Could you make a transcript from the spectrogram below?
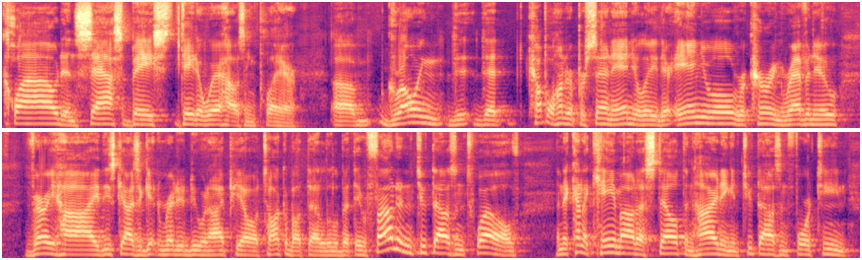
cloud and SaaS-based data warehousing player. um, growing th that couple hundred percent annually, their annual recurring revenue, very high. These guys are getting ready to do an IPO. I'll talk about that a little bit. They were founded in 2012, and they kind of came out of stealth and hiding in 2014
